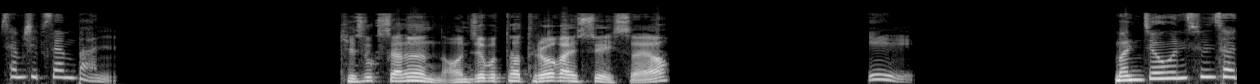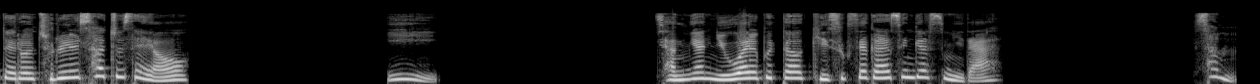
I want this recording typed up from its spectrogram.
삼십삼 번 기숙사는 언제부터 들어갈 수 있어요? 1. 먼저 온 순서대로 줄을 서주세요. 2. 작년 6월부터 기숙사가 생겼습니다. 3.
